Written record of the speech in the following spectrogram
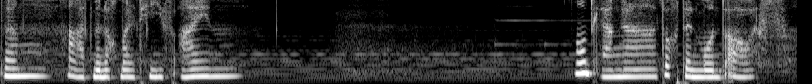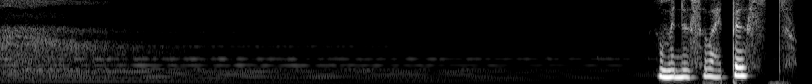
Dann atme nochmal tief ein und lange durch den Mund aus. Und wenn du soweit bist,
